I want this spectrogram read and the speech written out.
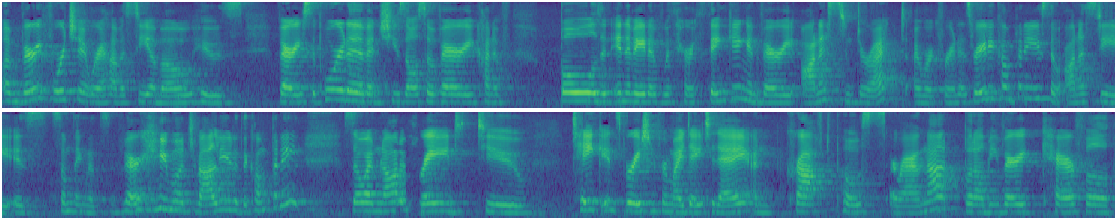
I'm very fortunate where I have a CMO who's very supportive, and she's also very kind of bold and innovative with her thinking and very honest and direct. I work for an Israeli company, so honesty is something that's very much valued at the company. So I'm not afraid to take inspiration from my day to day and craft posts around that, but I'll be very careful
